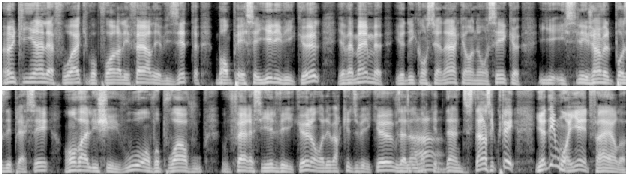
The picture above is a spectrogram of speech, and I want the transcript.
un client à la fois qui va pouvoir aller faire les visites, bon, puis essayer les véhicules. Il y avait même, il y a des concessionnaires qui ont annoncé que y- si les gens veulent pas se déplacer, on va aller chez vous, on va pouvoir vous, vous faire essayer le véhicule, on va débarquer du véhicule, vous allez Ah. embarquer dedans à distance. Écoutez, il y a des moyens de faire, là.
